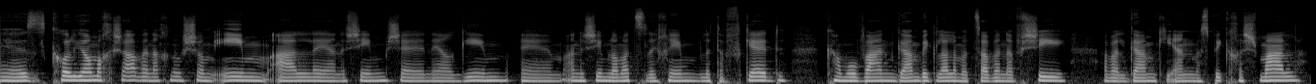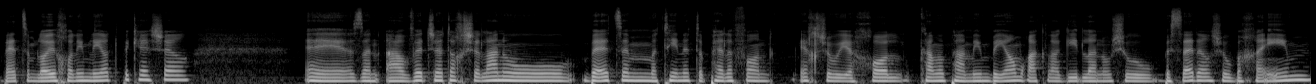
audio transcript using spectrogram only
אז כל יום עכשיו אנחנו שומעים על אה, אנשים שנהרגים, אה, אנשים לא מצליחים לתפקד, כמובן גם בגלל המצב הנפשי, אבל גם כי אין מספיק חשמל, בעצם לא יכולים להיות בקשר. אה, אז העובד שטח שלנו בעצם מטעין את הפלאפון איך שהוא יכול כמה פעמים ביום, רק להגיד לנו שהוא בסדר, שהוא בחיים.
